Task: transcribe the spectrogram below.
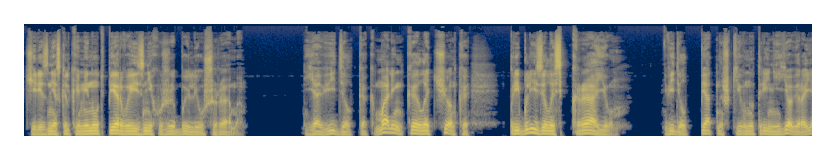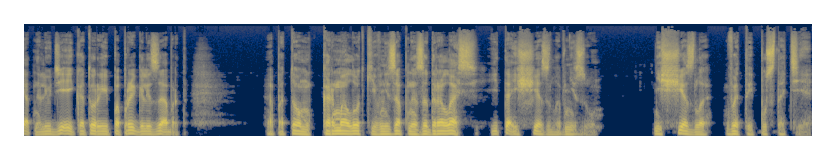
Через несколько минут первые из них уже были у шрама. Я видел, как маленькая лодчонка приблизилась к краю. Видел пятнышки внутри нее, вероятно, людей, которые попрыгали за борт. А потом корма лодки внезапно задралась, и та исчезла внизу. Исчезла в этой пустоте.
